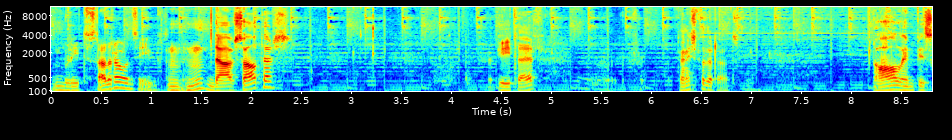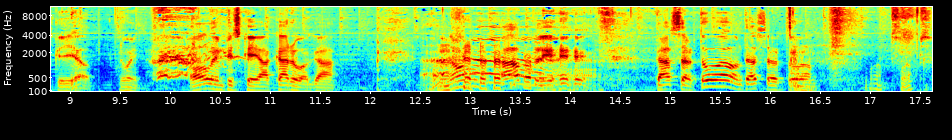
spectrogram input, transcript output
Britu sadraudzība. Mhm. Dāvis Valters. ITF, Tennis federācija. Olimpiskajā, oi, Olimpiskajā karogā. Nu, apli. tas ar to un tas ar to. Labs, labs.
